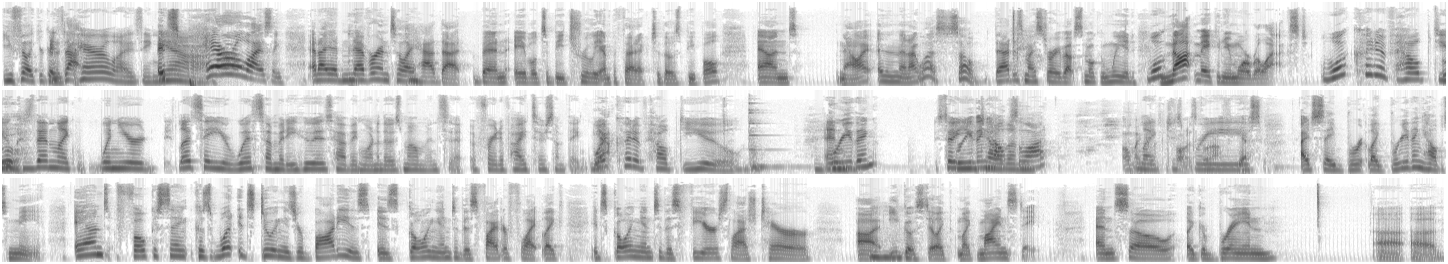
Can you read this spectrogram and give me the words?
You feel like you're going It's to die. paralyzing. It's yeah. paralyzing. And I had never until I had that been able to be truly empathetic to those people. And now I and then I was. So that is my story about smoking weed Well- not making you more relaxed. What could have helped you? Because then, like, when you're, let's say you're with somebody who is having one of those moments, uh, afraid of heights or something. What Yeah. could have helped you? And breathing So breathing you tell helps them, a lot. Oh my like, God, just phone is going off. breathe. Yes. I'd say br- like breathing helped me. And focusing because what it's doing is your body is is going into this fight or flight like it's going into this fear slash terror uh, Mm-hmm. ego state like like mind state. And so like your brain uh, uh,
